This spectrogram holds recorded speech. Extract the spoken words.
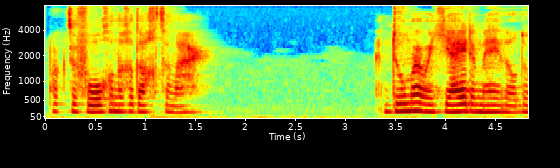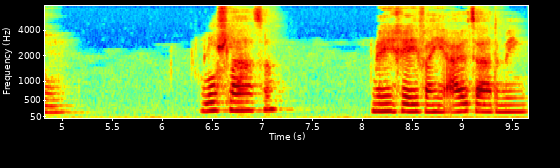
Pak de volgende gedachte maar. En doe maar wat jij ermee wil doen. Loslaten, meegeven aan je uitademing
